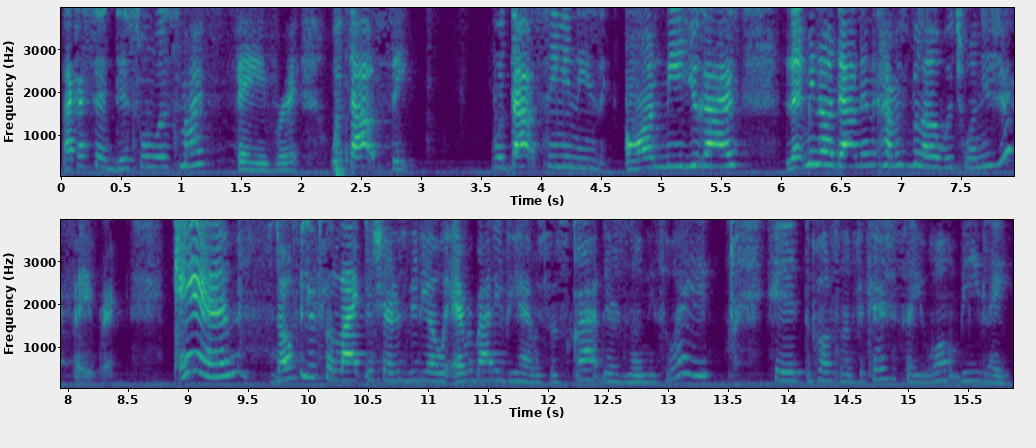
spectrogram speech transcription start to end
Like I said, this one was my favorite. Without see without seeing these on me, you guys, let me know down in the comments below which one is your favorite. And don't forget to like and share this video with everybody. If you haven't subscribed, there's no need to wait. Hit the post notification so you won't be late.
